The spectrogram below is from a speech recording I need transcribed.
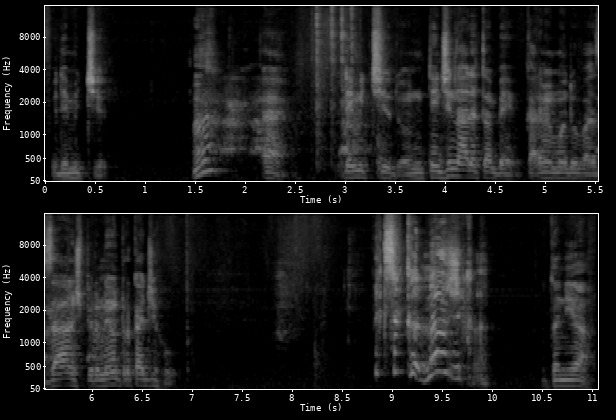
Fui demitido. Hã? É, demitido. Eu não entendi nada também. O cara me mandou vazar, não esperou nem eu trocar de roupa. Mas que sacanagem, cara. Tania,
